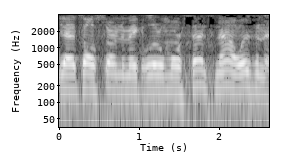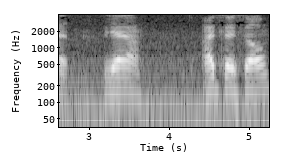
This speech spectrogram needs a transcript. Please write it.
yeah, it's all starting to make a little more sense now, isn't it? Yeah, I'd say so.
